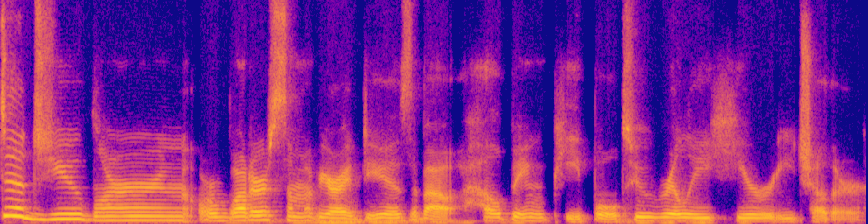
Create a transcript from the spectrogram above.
did you learn or what are some of your ideas about helping people to really hear each other?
